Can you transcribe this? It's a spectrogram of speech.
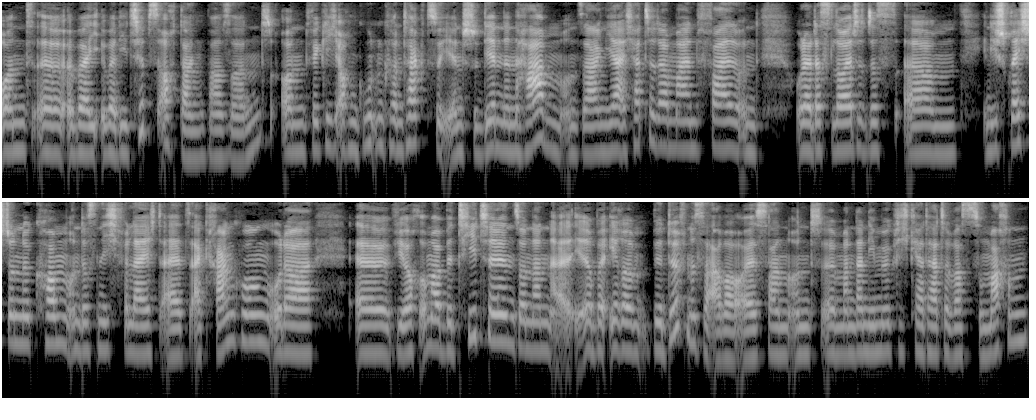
und äh, über, über die Tipps auch dankbar sind und wirklich auch einen guten Kontakt zu ihren Studierenden haben und sagen, ja, ich hatte da mal einen Fall und oder dass Leute das ähm, in die Sprechstunde kommen und das nicht vielleicht als Erkrankung oder äh, wie auch immer betiteln, sondern äh, ihre, ihre Bedürfnisse aber äußern und äh, man dann die Möglichkeit hatte, was zu machen.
